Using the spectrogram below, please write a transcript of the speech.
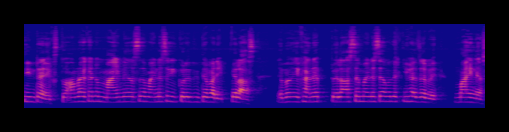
তিনটা এক্স তো আমরা এখানে মাইনাসে মাইনাসে কী করে দিতে পারি? প্লাস এবং এখানে প্লাসে মাইনাসে আমাদের কি হয়ে যাবে? মাইনাস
